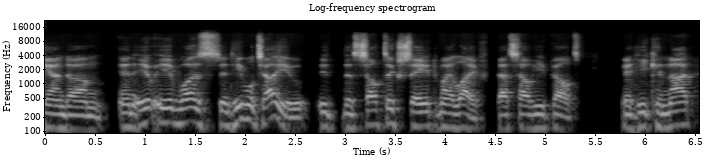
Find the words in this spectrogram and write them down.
And um, and it, it was, and he will tell you, it, the Celtics saved my life. That's how he felt. And he cannot,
